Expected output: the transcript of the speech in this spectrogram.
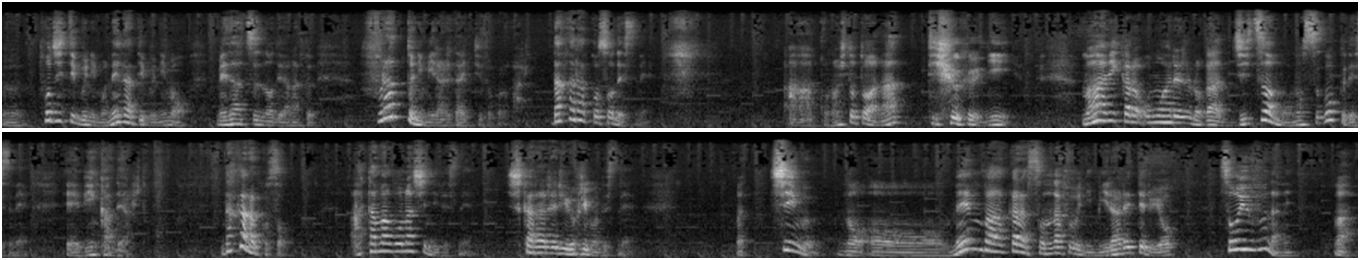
うん、ポジティブにもネガティブにも目立つのではなく、フラットに見られたいっていうところがある。だからこそですね、ああ、この人とはなっていうふうに、周りから思われるのが、実はものすごくですね、えー、敏感であると。だからこそ、頭ごなしにですね、叱られるよりもですね、チームのメンバーからそんな風に見られてるよ。そういう風なね、ま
